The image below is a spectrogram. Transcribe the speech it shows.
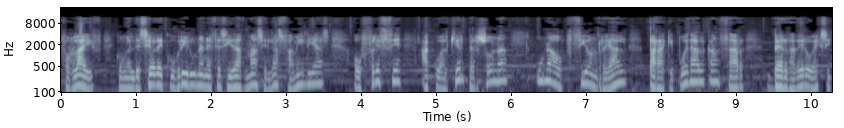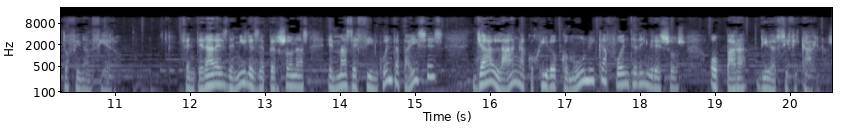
For Life, con el deseo de cubrir una necesidad más en las familias, ofrece a cualquier persona una opción real para que pueda alcanzar verdadero éxito financiero. Centenares de miles de personas en más de 50 países ya la han acogido como única fuente de ingresos o para diversificarlos.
